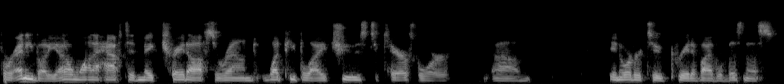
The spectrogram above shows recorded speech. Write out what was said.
for anybody. I don't want to have to make trade-offs around what people I choose to care for um, in order to create a viable business.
